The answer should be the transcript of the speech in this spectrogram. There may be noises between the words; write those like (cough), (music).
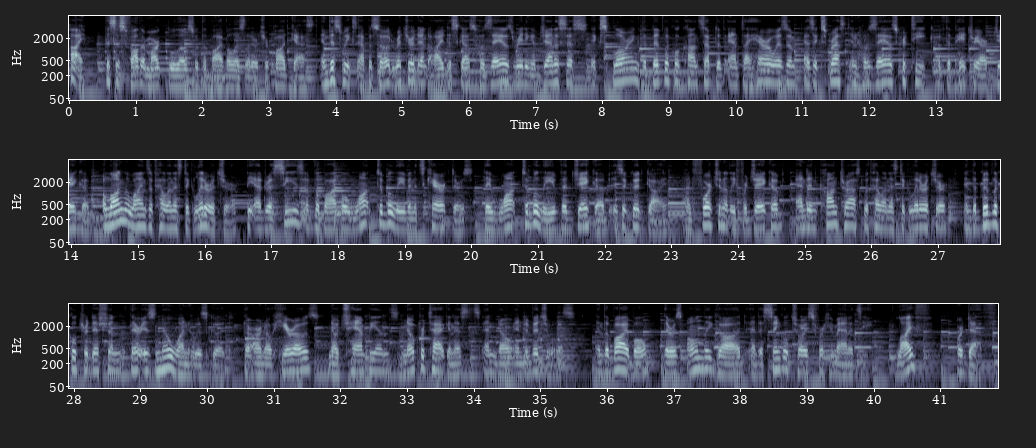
Hi, this is Father Marc Boulos with the Bible as Literature podcast. In this week's episode, Richard and I discuss Hosea's reading of Genesis, exploring the biblical concept of anti heroism as expressed in Hosea's critique of the patriarch Jacob. Along the lines of Hellenistic literature, the addressees of the Bible want to believe in its characters. They want to believe that Jacob is a good guy. Unfortunately for Jacob, and in contrast with Hellenistic literature, in the biblical tradition, there is no one who is good. There are no heroes, no champions, no protagonists, and no individuals. In the Bible, there is only God and a single choice for humanity life or death.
